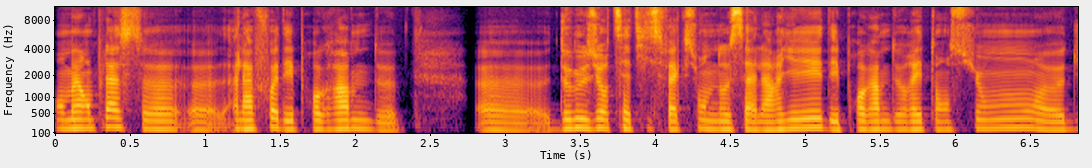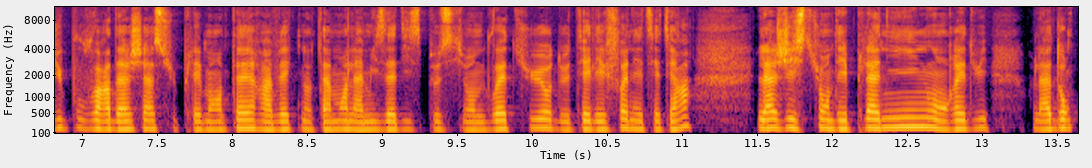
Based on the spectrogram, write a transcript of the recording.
On met en place à la fois des programmes de, de mesures de satisfaction de nos salariés, des programmes de rétention, du pouvoir d'achat supplémentaire avec notamment la mise à disposition de voitures, de téléphones, etc. La gestion des plannings, on réduit. Voilà, donc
